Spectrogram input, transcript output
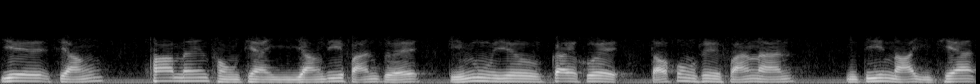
也像他们从前一样的犯罪，并没有改悔。到洪水泛滥的那一天，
